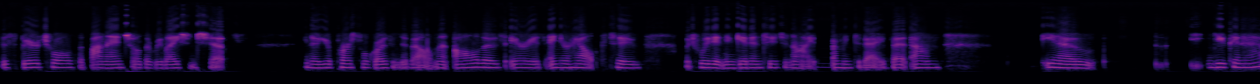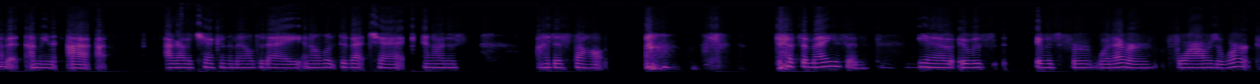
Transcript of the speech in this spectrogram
the spiritual, the financial, the relationships, you know, your personal growth and development, all those areas, and your health too, which we didn't get into tonight. I mean today, but um, you know, you can have it. I mean, I I got a check in the mail today, and I looked at that check, and I just I just thought, that's amazing. Mm-hmm. You know, it was it was for whatever four hours of work,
